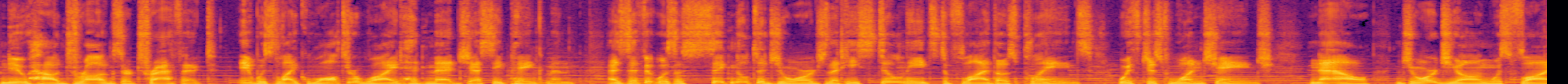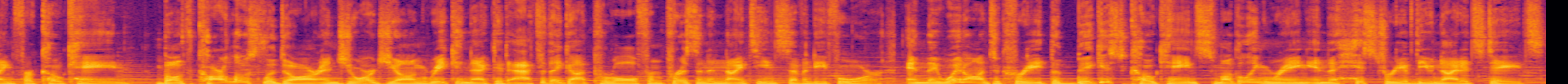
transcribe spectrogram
knew how drugs are trafficked. It was like Walter White had met Jesse Pinkman, as if it was a signal to George that he still needs to fly those planes, with just one change. Now, George Jung was flying for cocaine. Both Carlos Lehder and George Jung reconnected after they got parole from prison in 1974, and they went on to create the biggest cocaine smuggling ring in the history of the United States.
